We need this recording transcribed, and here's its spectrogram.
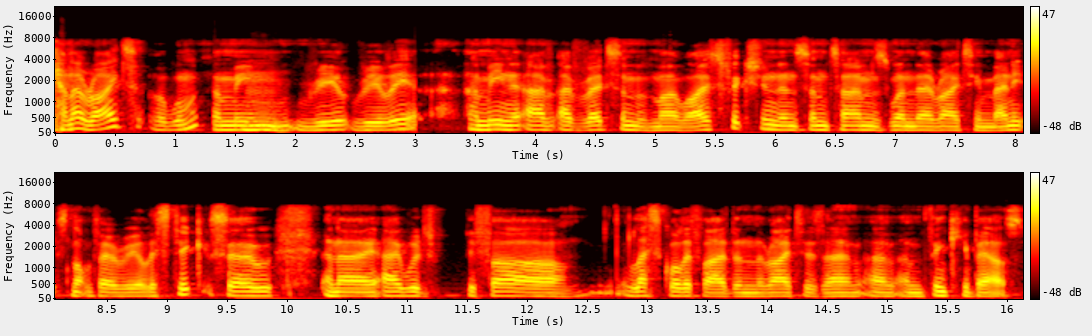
can I write a woman? I mean, mm. real, really. I mean, I've I've read some of my wife's fiction, and sometimes when they're writing men, it's not very realistic. So, and I I would be far less qualified than the writers I'm, I'm thinking about.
